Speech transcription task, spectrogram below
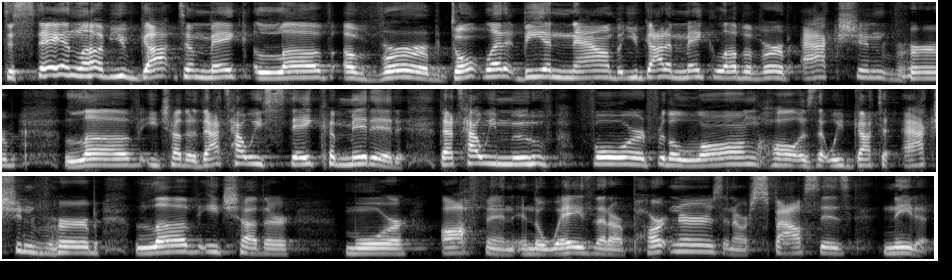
To stay in love, you've got to make love a verb. Don't let it be a noun, but you've got to make love a verb. Action, verb, love each other. That's how we stay committed. That's how we move forward for the long haul, is that we've got to action, verb, love each other more often in the ways that our partners and our spouses need it.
